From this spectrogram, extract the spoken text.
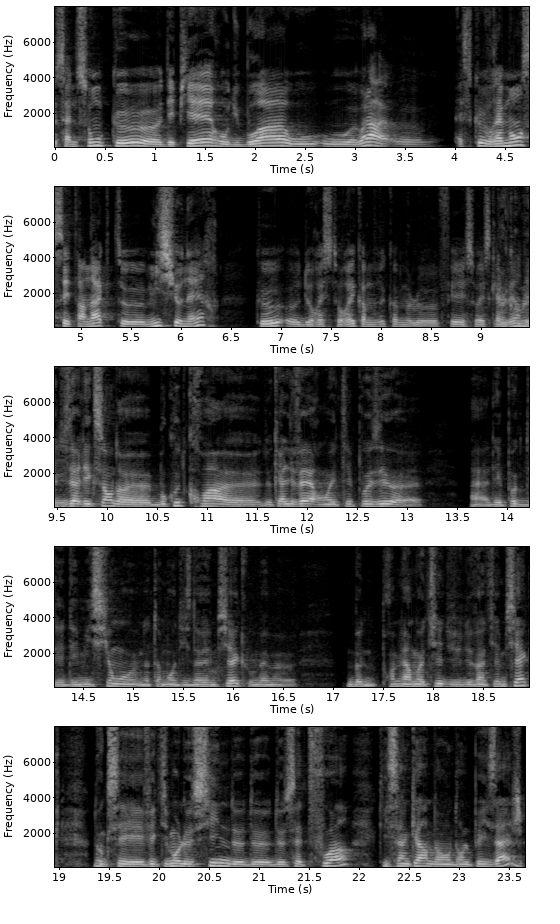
ça ne sont que des pierres ou du bois, ou, voilà. est-ce que vraiment c'est un acte missionnaire que de restaurer comme, comme le fait SOS Calvaire Comme le disait Alexandre, beaucoup de croix de calvaire ont été posées à l'époque des, des, missions, notamment au XIXe siècle, ou même bonne première moitié du XXe siècle. Donc c'est effectivement le signe de, cette foi qui s'incarne dans, le paysage.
